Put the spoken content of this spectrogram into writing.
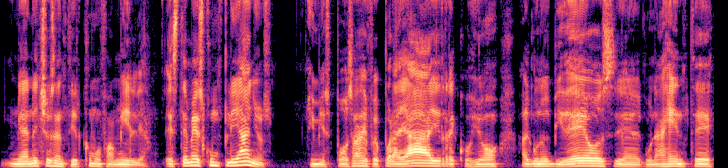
me han hecho sentir como familia. Este mes cumplí años y mi esposa se fue por allá y recogió algunos videos de alguna gente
